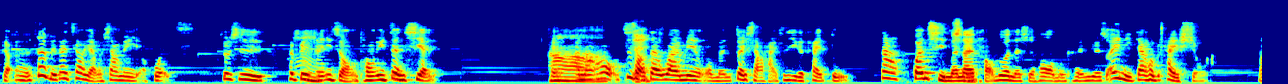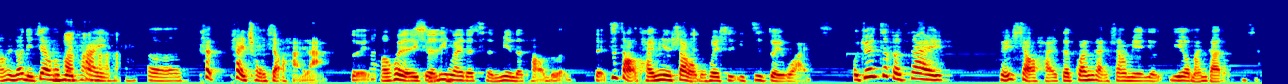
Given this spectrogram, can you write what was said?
表，呃，特别在教养上面也会，就是会变成一种同一阵线，啊，然后至少在外面，我们对小孩是一个态度，那关起门来讨论的时候，我们可能觉得说，哎、欸，你这样会不会太凶啊？然后你说你这样会不会太呃太太宠小孩啦？对，然后会有一个另外一个层面的讨论，是对，至少台面上我们会是一致对外。我觉得这个在给小孩的观感上面有也有蛮大的影响。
